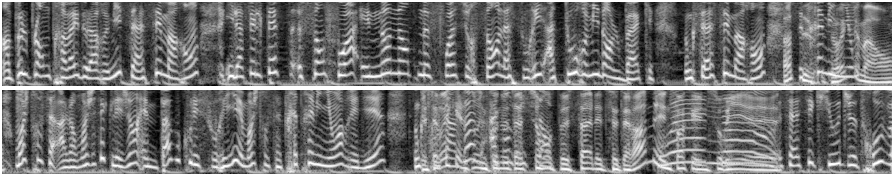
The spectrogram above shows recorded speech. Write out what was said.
un peu le plan de travail de la remise. C'est assez marrant. Il a fait le test 100 fois et 99 fois sur 100, la souris a tout remis dans le bac. Donc c'est assez marrant. Ah, c'est très mignon. C'est marrant. Moi, je trouve ça. Alors, moi, je sais que les gens aiment pas beaucoup les souris, et moi, je trouve ça très très mignon, à vrai dire. Donc, c'est vrai qu'elles ont une connotation un peu sale, etc. Mais une fois qu'il y a une souris. euh, C'est assez cute, je trouve.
